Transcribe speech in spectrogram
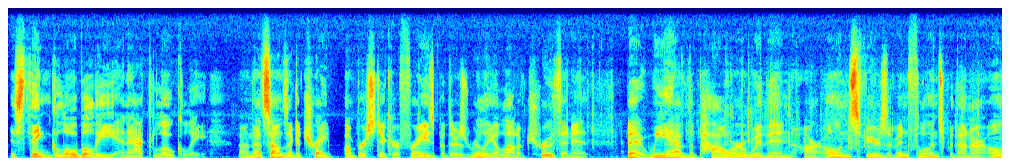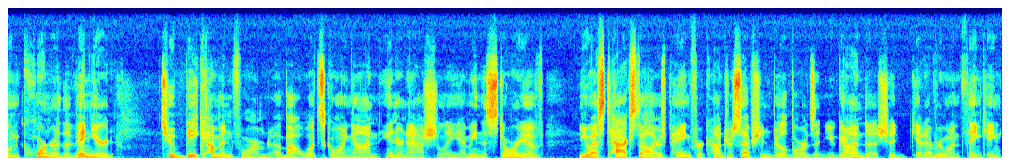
is think globally and act locally. Um, that sounds like a trite bumper sticker phrase, but there's really a lot of truth in it that we have the power within our own spheres of influence, within our own corner of the vineyard, to become informed about what's going on internationally. I mean, the story of U.S. tax dollars paying for contraception billboards in Uganda should get everyone thinking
